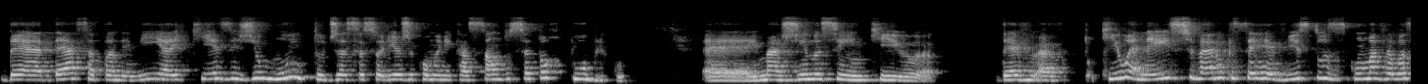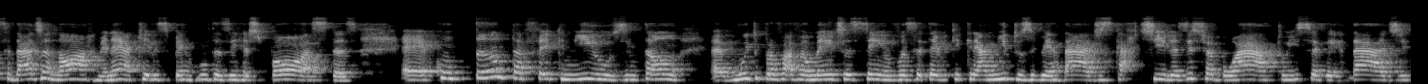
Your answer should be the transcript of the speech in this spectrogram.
De, dessa pandemia e que exigiu muito de assessorias de comunicação do setor público. É, imagino assim que deve, que o Enéis tiveram que ser revistos com uma velocidade enorme, né? Aqueles perguntas e respostas, é, com tanta fake news, então, é, muito provavelmente, assim, você teve que criar mitos e verdades, cartilhas, isso é boato, isso é verdade.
